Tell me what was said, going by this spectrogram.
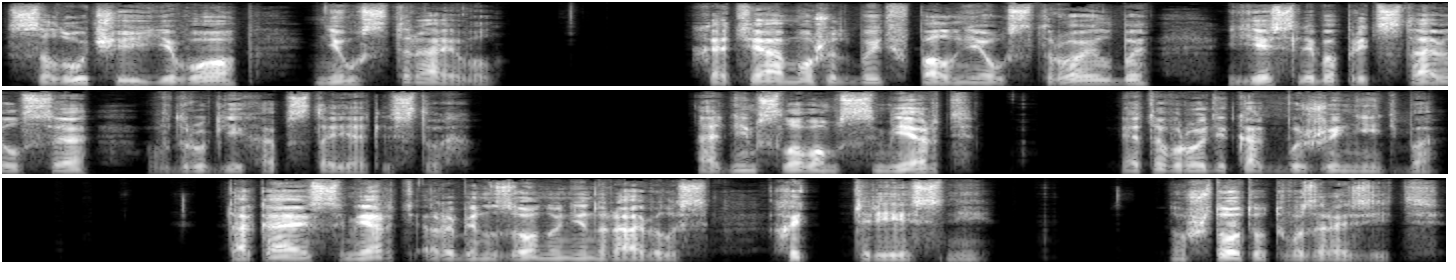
Случай его не устраивал. Хотя, может быть, вполне устроил бы, если бы представился в других обстоятельствах. Одним словом, смерть — это вроде как бы женитьба. Такая смерть Робинзону не нравилась, хоть тресни. Ну что тут возразить?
